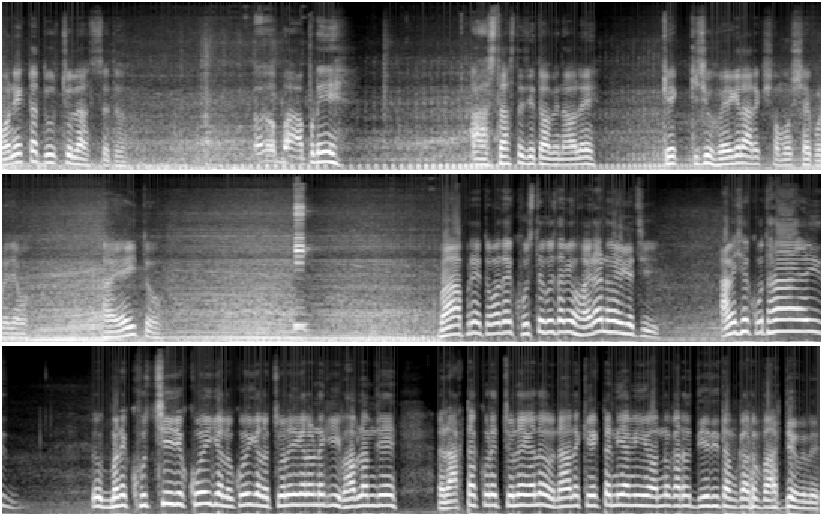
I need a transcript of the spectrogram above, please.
অনেকটা দূর চলে আসছে তো। ও বাপরে। আস্তে আস্তে যেতে হবে নাহলে কেক কিছু হয়ে গেলে আরেক সমস্যায় পড়ে যাব। হ্যাঁ এই তো। বাপরে তোমাদের খুঁজতে খুঁজতে আমি হয়রান হয়ে গেছি। আমি সে কোথায় মানে খুঁজছি যে কই গেল কই গেল চলে গেল নাকি? ভাবলাম যে রাগটাগ করে চলে গেল নাহলে কেকটা নিয়ে আমি অন্য কারও দিয়ে দিতাম কারও বার্থডে হলে।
